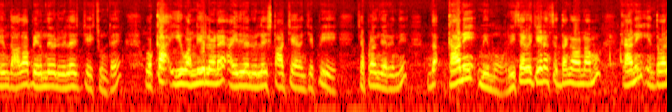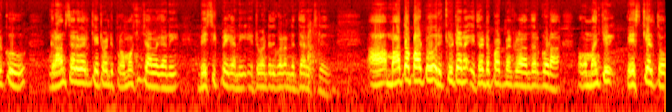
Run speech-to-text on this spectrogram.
మేము దాదాపు ఎనిమిది వేలు విలేజ్ చేస్తుంటే ఒక్క ఈ వన్ ఇయర్లోనే ఐదు వేలు విలేజ్ స్టార్ట్ చేయాలని చెప్పి చెప్పడం జరిగింది. కానీ మేము రీసర్వే చేయడం సిద్ధంగా ఉన్నాము. కానీ ఇంతవరకు గ్రామ సర్వేకి ఎటువంటి ప్రమోషన్ ఛానల్ కానీ బేసిక్ పే కానీ ఎటువంటిది కూడా నిర్ధారించలేదు. మాతో పాటు రిక్రూట్ అయిన ఇతర డిపార్ట్మెంట్లో అందరూ కూడా ఒక మంచి పే స్కేల్తో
